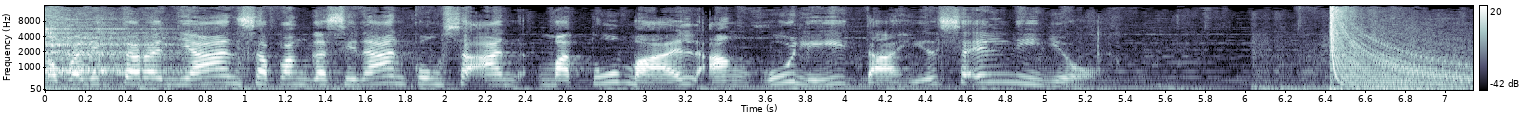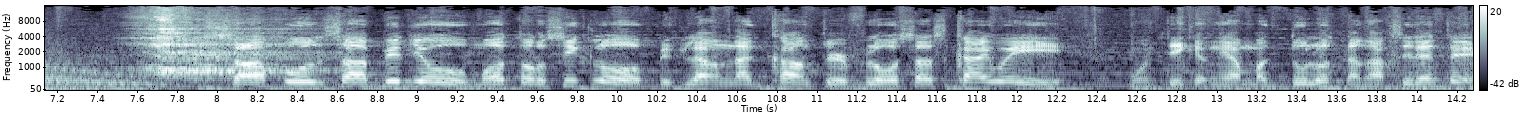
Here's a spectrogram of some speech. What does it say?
Kabaligtaran yan sa Pangasinan kung saan matumal ang huli dahil sa El Nino. Sa pool sa video, motorsiklo biglang nag-counterflow sa skyway. Muntik ang niyang magdulot ng aksidente.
